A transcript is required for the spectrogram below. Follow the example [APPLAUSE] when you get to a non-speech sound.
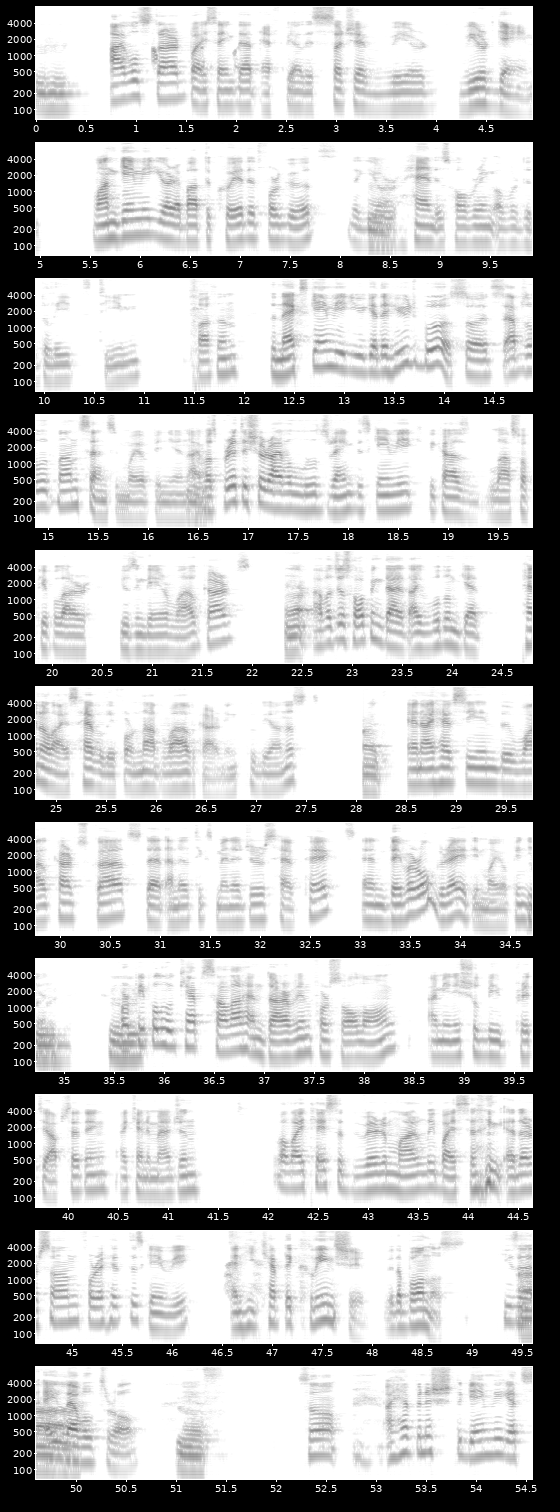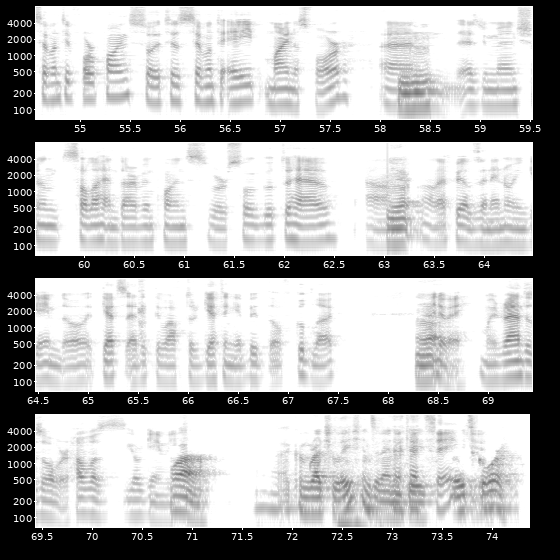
hmm I will start by saying that FPL is such a weird, weird game. One game week, you're about to quit it for good. Like your hand is hovering over the delete team button. The next game week, you get a huge boost. So it's absolute nonsense, in my opinion. I was pretty sure I will lose rank this game week because lots of people are using their wildcards. Yeah. I was just hoping that I wouldn't get penalized heavily for not wildcarding, to be honest. Right. And I have seen the wildcard squads that analytics managers have picked, and they were all great, in my opinion. Mhm. For Mhm. people who kept Salah and Darwin for so long, I mean, it should be pretty upsetting, I can imagine. Well, I tasted very mildly by [LAUGHS] selling Ederson for a hit this game week, and he kept a clean sheet with a bonus. He's an Ah. A-level troll. Yes. So I have finished the game week at 74 points, so it is 78 minus 4. And as you mentioned, Salah and Darwin points were so good to have. Um, Yeah. Well, FPL is an annoying game though. It gets addictive after getting a bit of good luck. Yeah. Anyway, my rant is over. How was your game week? Wow. Uh, congratulations in any [LAUGHS] case. Great you. score.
